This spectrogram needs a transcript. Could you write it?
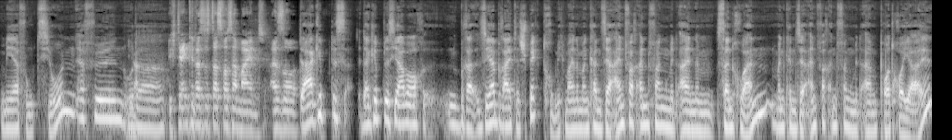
mehr Funktionen erfüllen oder? Ja, ich denke, das ist das, was er meint. Also. Da gibt es, da gibt es ja aber auch ein sehr breites Spektrum. Ich meine, man kann sehr einfach anfangen mit einem San Juan, man kann sehr einfach anfangen mit einem Port Royal.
